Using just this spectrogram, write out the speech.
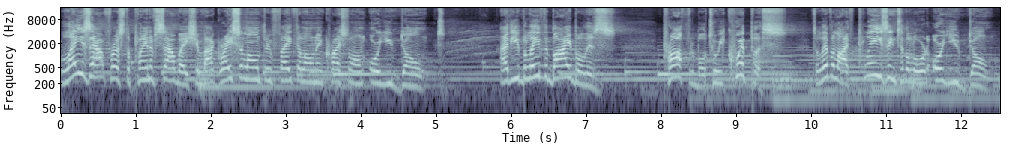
lays out for us the plan of salvation by grace alone, through faith alone, in Christ alone, or you don't. Uh, either you believe the Bible is profitable to equip us to live a life pleasing to the Lord, or you don't.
